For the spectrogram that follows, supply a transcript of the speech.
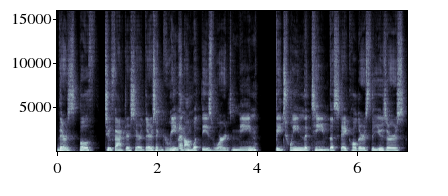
there's both two factors here. There's agreement on what these words mean between the team, the stakeholders, the users,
